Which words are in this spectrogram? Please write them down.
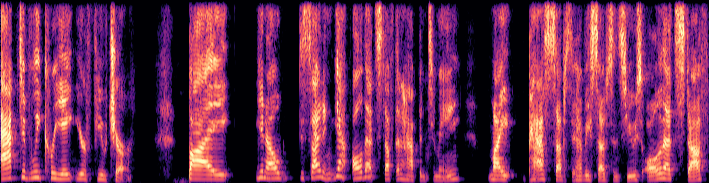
actively create your future by, you know, deciding, yeah, all that stuff that happened to me, my past substance heavy substance use, all of that stuff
